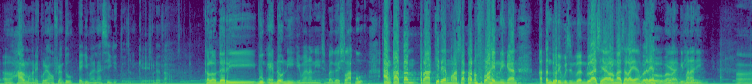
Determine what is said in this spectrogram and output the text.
eh, hal mengenai kuliah offline tuh kayak gimana sih gitu. Oke. Sudah tahu. Kalau dari Bung Edo nih gimana nih sebagai selaku angkatan terakhir yang merasakan offline nih kan angkatan 2019 ya kalau nggak salah ya bener ya ya gimana Be. nih Eh,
